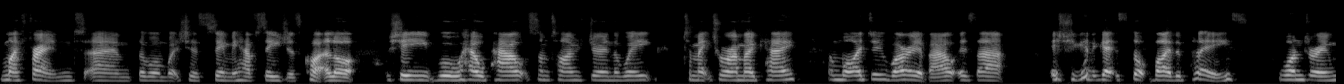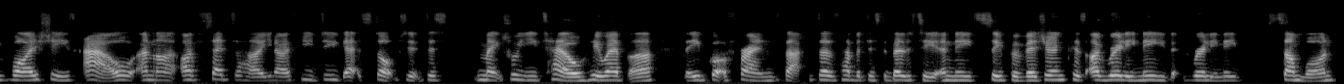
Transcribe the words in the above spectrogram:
my friend, um, the one which has seen me have seizures quite a lot. She will help out sometimes during the week to make sure I'm okay. And what I do worry about is that is she going to get stopped by the police, wondering why she's out? And I, I've said to her, you know, if you do get stopped, just make sure you tell whoever that you've got a friend that does have a disability and needs supervision because I really need really need someone.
